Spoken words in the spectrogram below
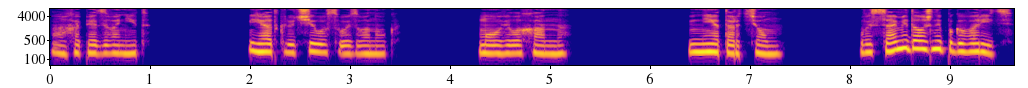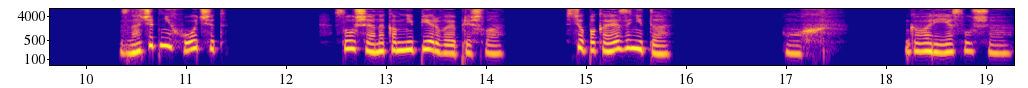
Ах, опять звонит. Я отключила свой звонок, молвила Ханна. Нет, Артём, вы сами должны поговорить. Значит, не хочет. Слушай, она ко мне первая пришла. Все, пока я занята. Ох, говори, я слушаю.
